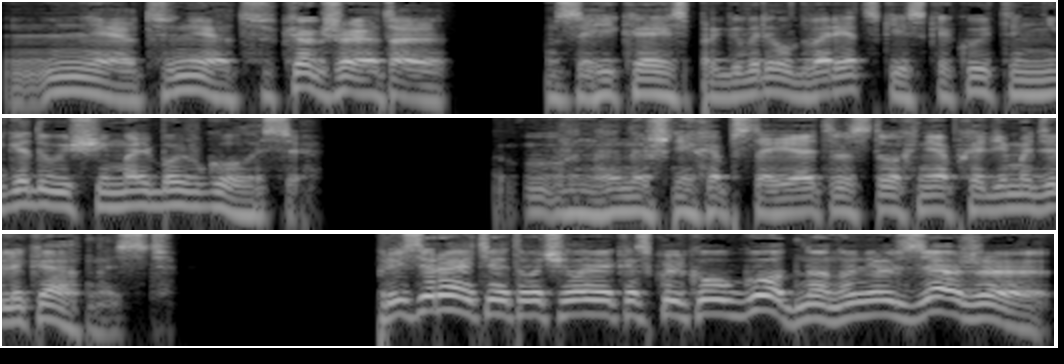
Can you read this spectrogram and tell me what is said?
«Нет, нет, как же это...» Заикаясь, проговорил дворецкий с какой-то негодующей мольбой в голосе. «В нынешних обстоятельствах необходима деликатность. Презирайте этого человека сколько угодно, но нельзя же...»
